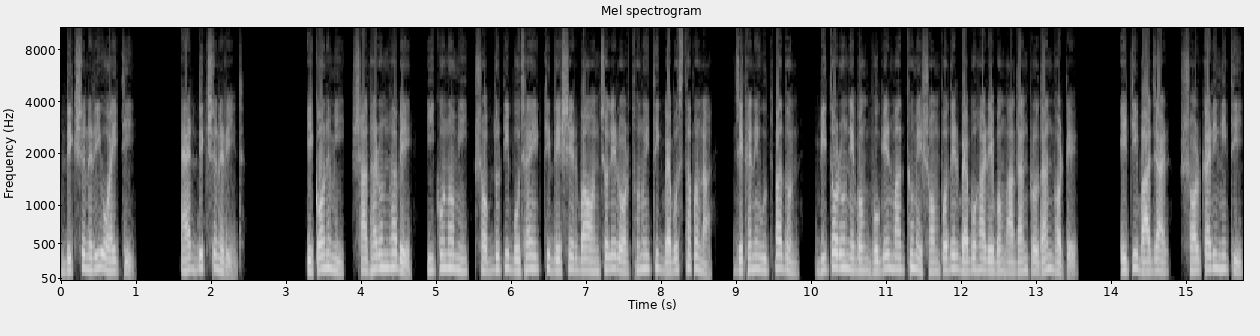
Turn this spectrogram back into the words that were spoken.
ডিকশনারি ওয়াইটি অ্যাড ডিকশনারিড ইকোনমি, সাধারণভাবে, ইকোনমি শব্দটি বোঝায় একটি দেশের বা অঞ্চলের অর্থনৈতিক ব্যবস্থাপনা, যেখানে উৎপাদন, বিতরণ এবং ভোগের মাধ্যমে সম্পদের ব্যবহার এবং আদান প্রদান ঘটে। এটি বাজার, সরকারি নীতি,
